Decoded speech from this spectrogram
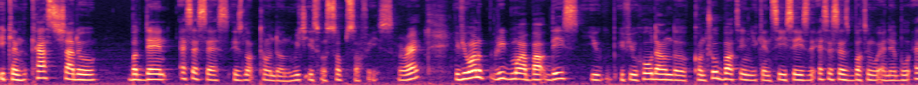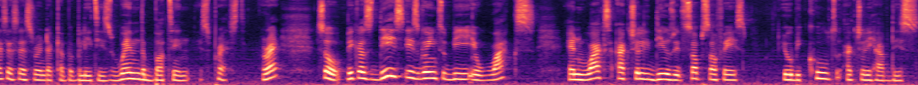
it can cast shadow, but then SSS is not turned on, which is for subsurface. All right. If you want to read more about this, you if you hold down the control button, you can see it says the SSS button will enable SSS render capabilities when the button is pressed. All right. So because this is going to be a wax and wax actually deals with subsurface, it will be cool to actually have this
